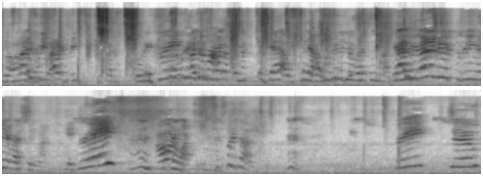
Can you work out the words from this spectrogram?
I agree, I agree. Okay, three minutes match. gotta finish this. Get out, get out. We're gonna do a wrestling match. Guys, we're gonna do a three minute wrestling match. Okay, three. I wanna watch it. Let's put it down. Mm. Three, two,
